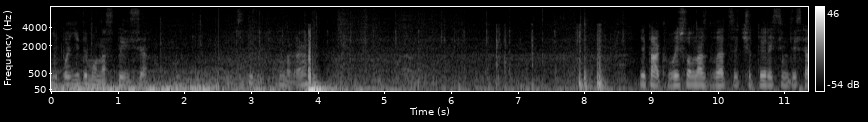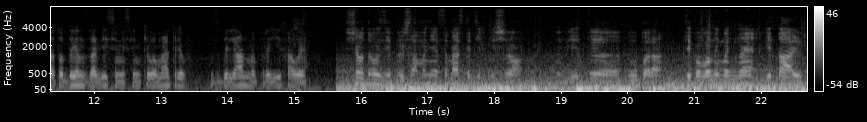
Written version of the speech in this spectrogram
І поїдемо на Стися. Добре. І так, вийшло в нас 24,71 за 8,7 кілометрів. З Білян ми приїхали. Що, друзі, прийшла мені смс тільки що від е, Uber. Типу вони мене вітають.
